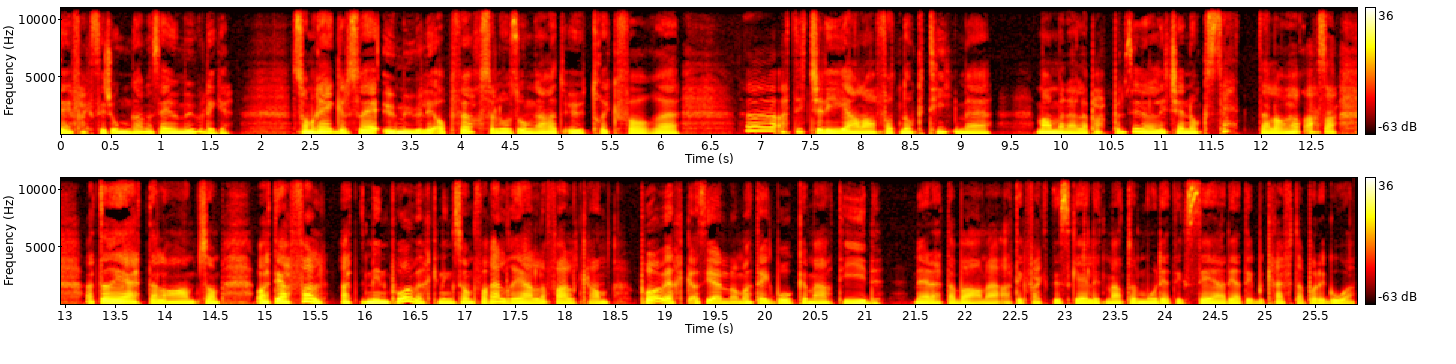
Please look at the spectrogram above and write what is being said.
det er faktisk ikke ungene som er umulige. Som regel så er umulig oppførsel hos unger et uttrykk for uh, at ikke de gjerne har fått nok tid med mammaen eller pappen sin, eller ikke er nok sett eller hør, altså, at det er et eller annet som Og at iallfall at min påvirkning som foreldre i alle fall kan påvirkes gjennom at jeg bruker mer tid med dette barnet, at jeg faktisk er litt mer tålmodig, at jeg ser det, at jeg bekrefter på det gode.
